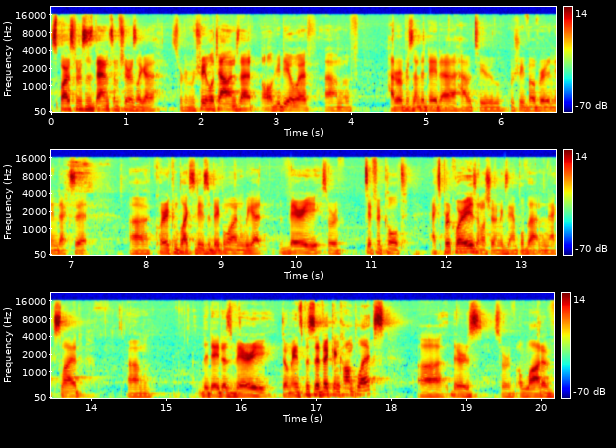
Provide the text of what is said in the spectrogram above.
sparse versus dense, I'm sure is like a sort of retrieval challenge that all of you deal with um, of how to represent the data, how to retrieve over it and index it. Uh, query complexity is a big one. We get very sort of difficult expert queries, and I'll show an example of that in the next slide. Um, the data is very domain specific and complex. Uh, there's sort of a lot of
